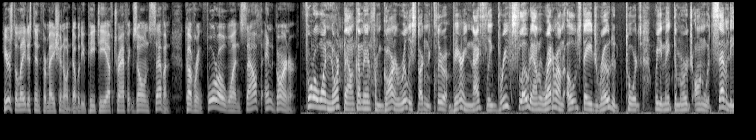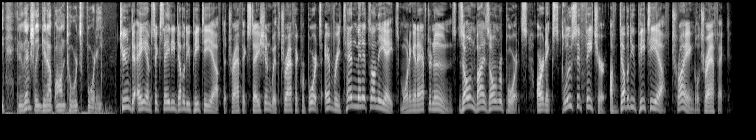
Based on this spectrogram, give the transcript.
Here's the latest information on WPTF Traffic Zone 7, covering 401 South and Garner. 401 northbound coming in from Garner really starting to clear up very nicely. Brief slowdown right around Old Stage Road towards where you make the merge on with 70 and eventually get up on towards 40. Tune to AM 680 WPTF, the traffic station with traffic reports every 10 minutes on the 8s, morning and afternoons. Zone by zone reports are an exclusive feature of WPTF Triangle Traffic.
